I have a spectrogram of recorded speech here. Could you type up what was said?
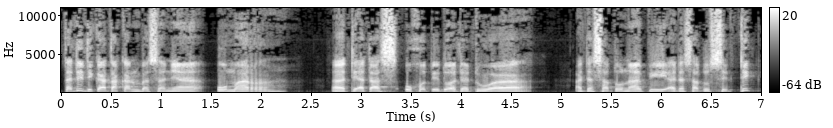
tadi dikatakan bahasanya Umar uh, di atas Uhud itu ada dua ada satu nabi, ada satu siddiq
